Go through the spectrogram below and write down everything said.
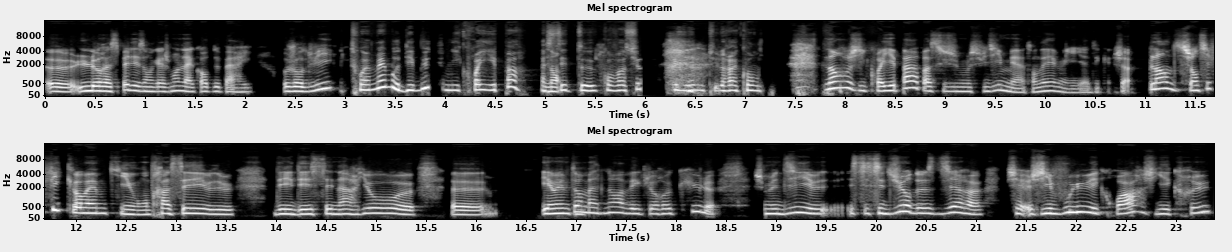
le respect des engagements de l'accord de Paris. Aujourd'hui Toi-même, au début, tu n'y croyais pas à Non. cette, convention tu le racontes? Non, j'y croyais pas parce que je me suis dit: «Mais attendez, mais il y a déjà plein de scientifiques quand même qui ont tracé, des des scénarios», et en même temps, Mmh. maintenant, avec le recul, je me dis, heu, c'est c'est dur de se dire, heu, j'ai j'y ai voulu y croire, j'y ai cru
